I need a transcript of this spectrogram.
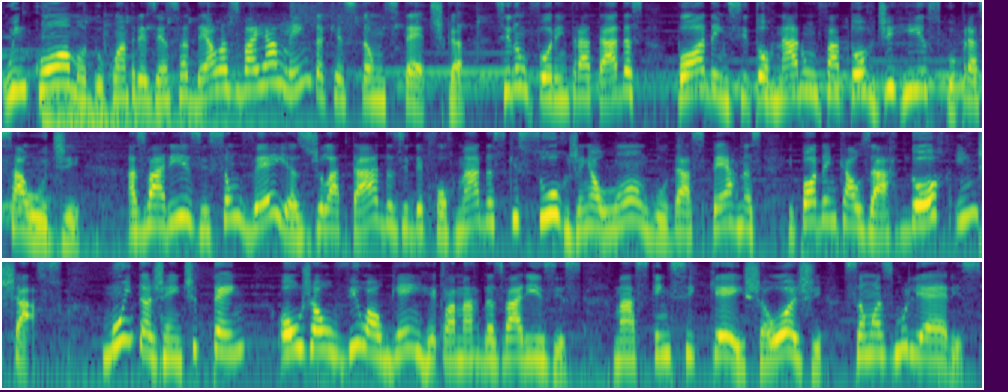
O incômodo com a presença delas vai além da questão estética. Se não forem tratadas, podem se tornar um fator de risco para a saúde. As varizes são veias dilatadas e deformadas que surgem ao longo das pernas e podem causar dor e inchaço. Muita gente tem ou já ouviu alguém reclamar das varizes, mas quem se queixa hoje são as mulheres.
